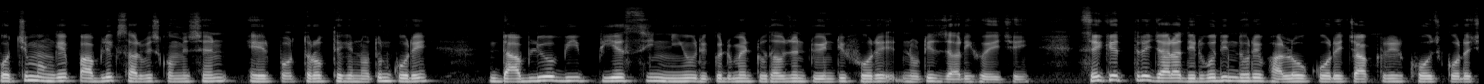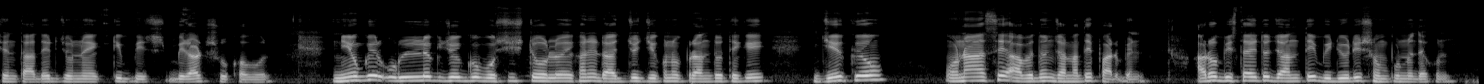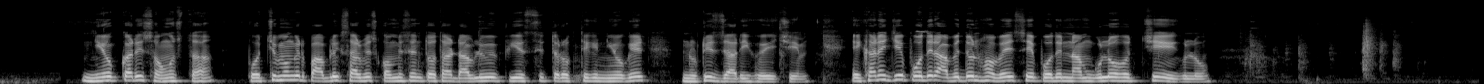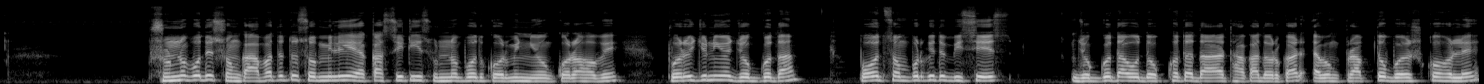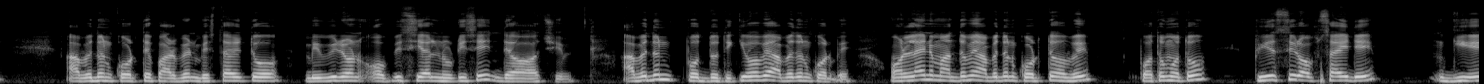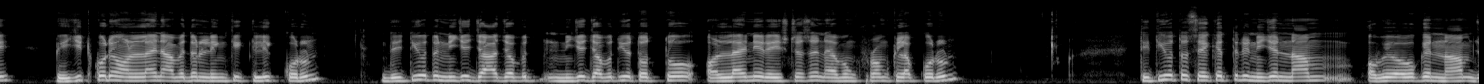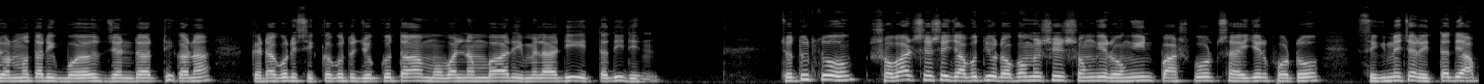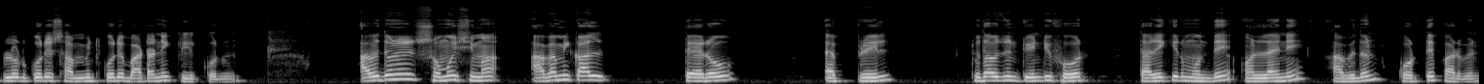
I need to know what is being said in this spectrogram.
পশ্চিমবঙ্গে public service commission এর তরফ থেকে নতুন করে W BPSC new recruitment two thousand twenty ফোরে নোটিশ জারি হয়েছে। সেক্ষেত্রে যারা দীর্ঘদিন ধরে ভালো করে চাকরির খোঁজ করেছেন, তাদের জন্য একটি বিরাট সুখবর। নিয়োগের উল্লেখযোগ্য বৈশিষ্ট্য হলো, এখানে রাজ্যের যে কোনো প্রান্ত থেকে যে কেউ অনায়াসে আবেদন জানাতে পারবেন। আরও বিস্তারিত জানতে ভিডিওটি সম্পূর্ণ দেখুন। নিয়োগকারী সংস্থা পশ্চিমবঙ্গের পাবলিক সার্ভিস কমিশন তথা ডাব্লিউপিএসসির তরফ থেকে নিয়োগের নোটিশ জারি হয়েছে। এখানে যে পদের আবেদন হবে, সে পদের নামগুলো হচ্ছে এগুলো। শূন্যপদের সংখ্যা, আপাতত সব মিলিয়ে একাশিটি শূন্যপদ কর্মী নিয়োগ করা হবে। প্রয়োজনীয় যোগ্যতা, পদ সম্পর্কিত বিশেষ যোগ্যতা ও দক্ষতা দ্বারা থাকা দরকার এবং প্রাপ্ত বয়স্ক হলে আবেদন করতে পারবেন। বিস্তারিত বিবরণ অফিসিয়াল নোটিশে দেওয়া আছে। আবেদন পদ্ধতি, কীভাবে আবেদন করবে? অনলাইনের মাধ্যমে আবেদন করতে হবে। প্রথমত পিএসসির ওয়েবসাইটে গিয়ে ভিজিট করে অনলাইন আবেদন লিঙ্কে ক্লিক করুন। দ্বিতীয়ত, নিজে যা যাব নিজের যাবতীয় তথ্য অনলাইনে রেজিস্ট্রেশন এবং ফর্ম ফিল করুন। তৃতীয়ত, সেক্ষেত্রে নিজের নাম, অভিভাবকের নাম, জন্ম তারিখ, বয়স জেন্ডার ঠিকানা ক্যাটাগরি শিক্ষাগত যোগ্যতা মোবাইল নাম্বার ইমেল আইডি ইত্যাদি দিন। চতুর্থ, সবার শেষে যাবতীয় ডকুমেন্টসের সঙ্গে রঙিন পাসপোর্ট সাইজের ফটো সিগনেচার ইত্যাদি আপলোড করে সাবমিট করে বাটনে ক্লিক করুন। আবেদনের সময়সীমা আগামীকাল তেরো April two thousand twenty four. তারিখের মধ্যে অনলাইনে আবেদন করতে পারবেন।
